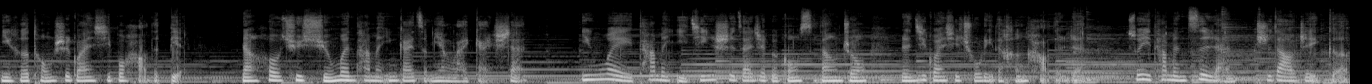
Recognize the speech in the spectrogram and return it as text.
你和同事关系不好的点，然后去询问他们应该怎么样来改善，因为他们已经是在这个公司当中人际关系处理的很好的人，所以他们自然知道这个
